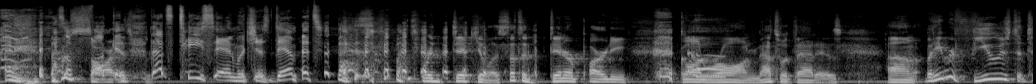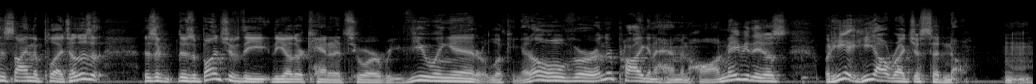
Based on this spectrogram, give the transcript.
I'm sorry. Fucking- that's tea sandwiches, damn it. that's ridiculous. That's a dinner party gone wrong. That's what that is. Um, but he refused to sign the pledge. Now there's a there's a there's a bunch of the the other candidates who are reviewing it or looking it over, and they're probably going to hem and haw. And maybe they just, but he he outright just said no, Mm-mm,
